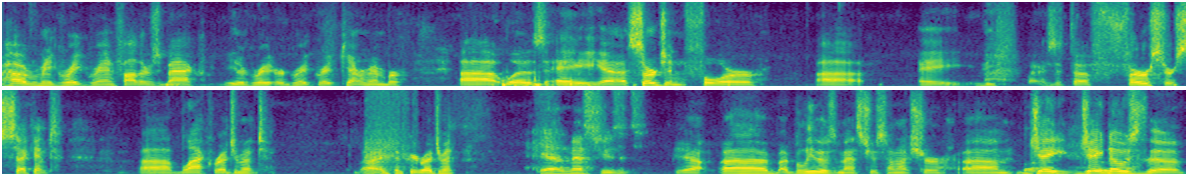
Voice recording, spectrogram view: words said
however many great grandfathers back, either great or great great, can't remember, uh, was a uh, surgeon for uh, a the is it the first or second uh, black regiment, uh, infantry regiment. Yeah, Massachusetts. Yeah, uh, I believe it was Massachusetts. I'm not sure. Um, Jay Jay knows the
